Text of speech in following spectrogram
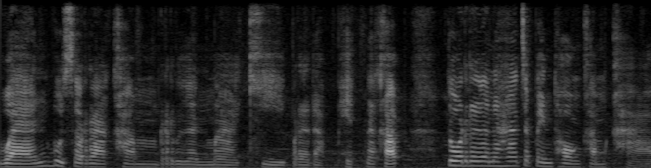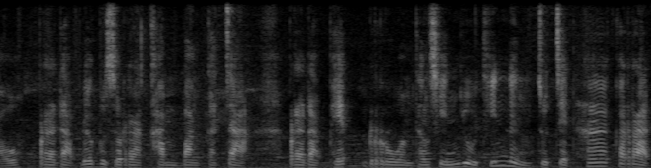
แหวนบุษราคำเรือนมาคีประดับเพชรนะครับ ตัวเรือนนะฮะจะเป็นทองคำขาว ประดับด้วยบุษราคำบางกระจะ ประดับเพชรรวมทั้งชิ้นอยู่ที่ 1.75 กรัต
